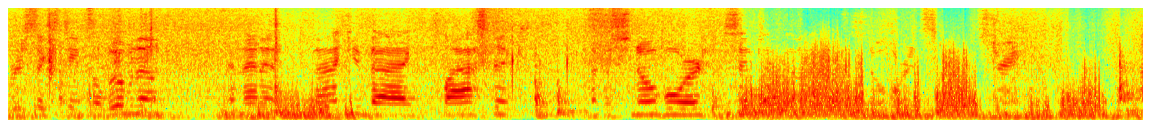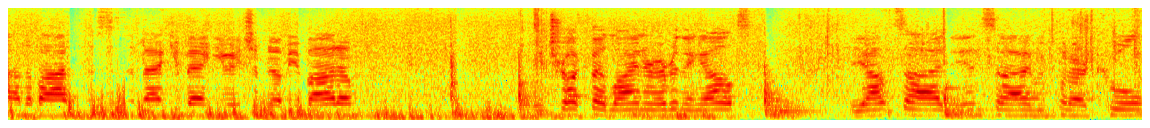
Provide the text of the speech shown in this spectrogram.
3 16th aluminum, and then a vacuum bag plastic like a snowboard, same technology, snowboard and string on the bottom. This is a vacuum bag UHMW bottom. We truck bed liner, everything else. The outside, the inside, we put our cool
